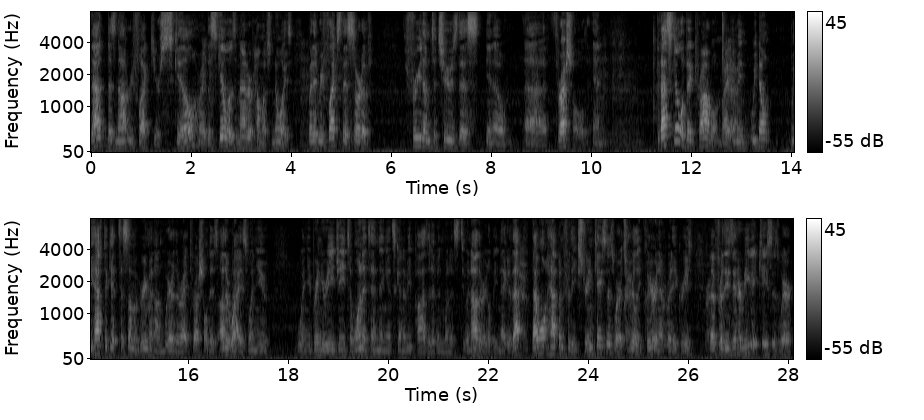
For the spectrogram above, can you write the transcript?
that does not reflect your skill, right? The Mhm. skill is a matter of how much noise, but it reflects this sort of freedom to choose this, you know, uh, threshold. And but that's still a big problem, right? I mean, we don't, we have to get to some agreement on where the right threshold is. Otherwise, when you when you bring your EEG to one attending, it's going to be positive, and when it's to another, it'll be negative. That Yeah. that won't happen for the extreme cases where it's Right. really clear and everybody agrees. Right. But for these intermediate cases where,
